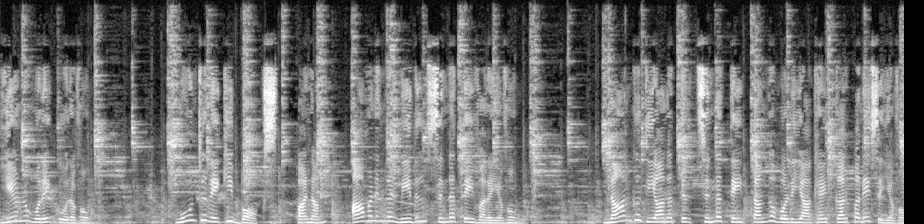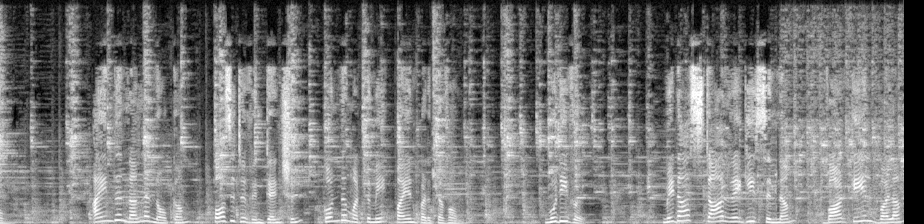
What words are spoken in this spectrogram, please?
ஏழு முறை கூறவும். மூன்று ரேக்கி பாக்ஸ் பணம் ஆவணங்கள் மீது சின்னத்தை வரையவும். நான்கு தியானத்தில் சின்னத்தை தங்க ஒளியாக கற்பனை செய்யவும். ஐந்து நல்ல நோக்கம் பாசிட்டிவ் இன்டென்ஷன் கொண்டு மட்டுமே பயன்படுத்தவும். முடிவு. மிடாஸ் ஸ்டார் ரெகி சின்னம் வாழ்க்கையில் வளம்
